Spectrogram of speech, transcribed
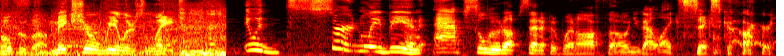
Mokuba, make sure Wheeler's late. It would certainly be an absolute upset if it went off though, and you got like six cards.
